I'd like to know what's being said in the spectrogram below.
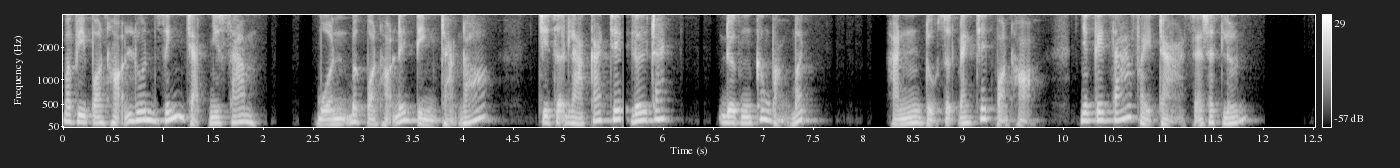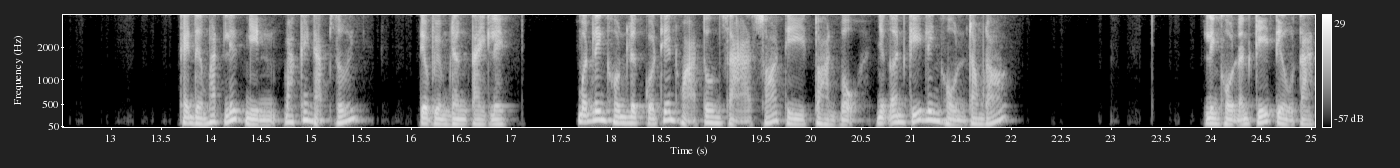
mà vì bọn họ luôn dính chặt như Sam. Muốn bước bọn họ đến tình trạng đó, chỉ sợ là cá chết lưới rách, được không bằng mất. Hắn đủ sức đánh chết bọn họ, nhưng cái giá phải trả sẽ rất lớn. Khẽ đưa mắt liếc nhìn ba cái nạp giới Tiêu viêm nâng tay lên Một linh hồn lực của thiên hỏa tôn giả Xóa đi toàn bộ những ân ký linh hồn trong đó Linh hồn ân ký tiêu tan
